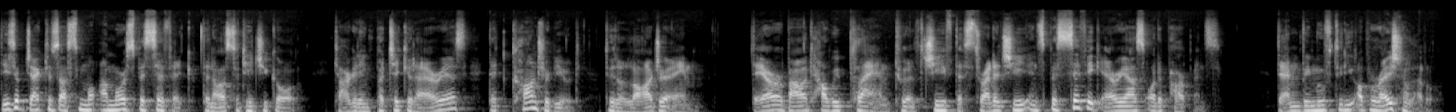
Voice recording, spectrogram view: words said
These objectives are, are more specific than our strategic goal, targeting particular areas that contribute to the larger aim. They are about how we plan to achieve the strategy in specific areas or departments. Then we move to the operational level,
